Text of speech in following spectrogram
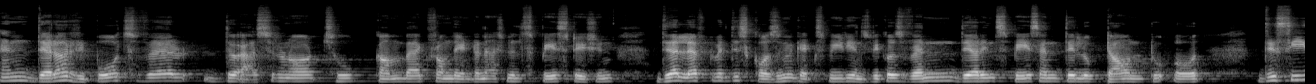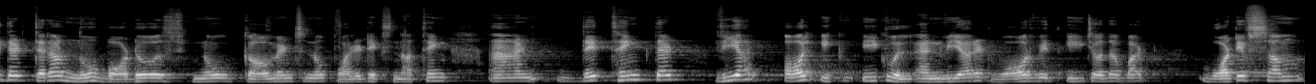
And there are reports where the astronauts who come back from the international space station they are left with this cosmic experience because when they are in space and they look down to earth they see that there are no borders no governments no politics nothing and they think that we are all equal and we are at war with each other but what if some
